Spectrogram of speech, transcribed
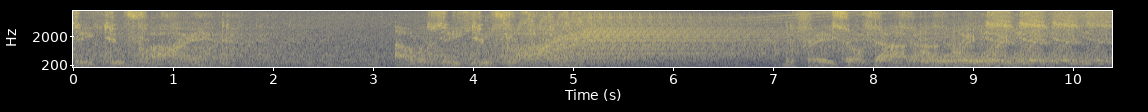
seek to find. I will seek to find the face of that voice.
